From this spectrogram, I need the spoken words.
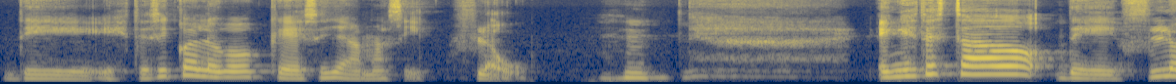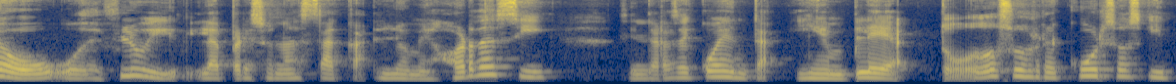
de este psicólogo que se llama así, Flow. En este estado de flow o de fluir, la persona saca lo mejor de sí sin darse cuenta y emplea todos sus recursos y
